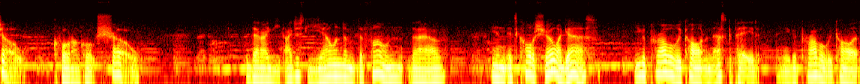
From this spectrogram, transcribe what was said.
show, quote unquote show, that I I just yell into the phone that I have and it's called a show, I guess. You could probably call it an escapade and you could probably call it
